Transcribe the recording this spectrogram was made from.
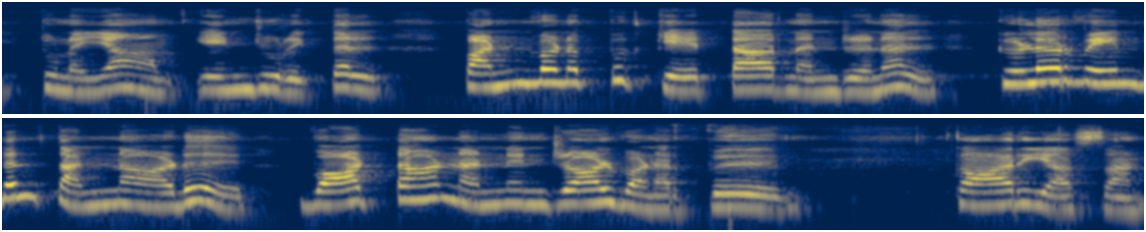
இத்துணையாம் என்றுரைத்தல் பண்வனப்பு கேட்டார் நன்றனல் கிளர்வேந்தன் தன்னாடு வாட்டான் நன்னென்றால் வனர்ப்பு காரியாசான்.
